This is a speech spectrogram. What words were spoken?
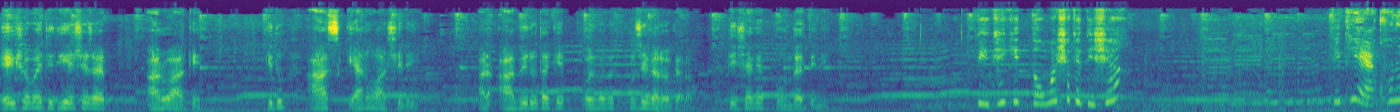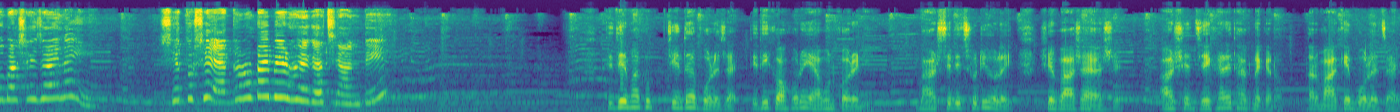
এই সময় তিথি এসে যায় আরও আগে। কিন্তু আজ কেন আসেনি? আর আবিরও তাকে ওইভাবে খুঁজে গেল কেন? তিশাকে ফোন দেয় তিনি। তিথি কি তোমার সাথে তিশা? তিথি এখনও বাসায় যায় নাই? সে তো সে এগারোটায় বের হয়ে গেছে আন্টি। তিথির মা খুব চিন্তায় পড়ে যায়। তিথি কখনোই এমন করেনি। ভার্সিটি ছুটি হলেই সে বাসায় আসে। আর সে যেখানে থাক না কেন তার মাকে বলে যায়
